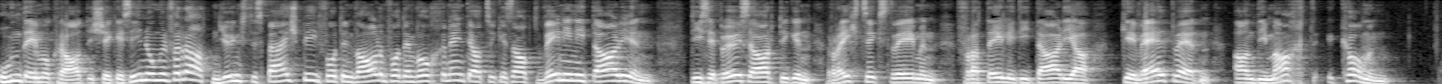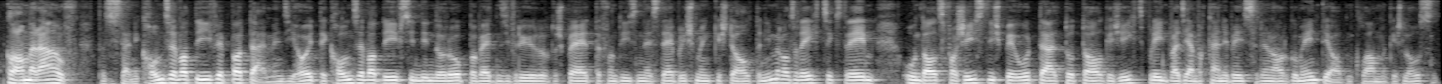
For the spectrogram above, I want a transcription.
undemokratische Gesinnungen verraten. Jüngstes Beispiel vor den Wahlen vor dem Wochenende hat sie gesagt, wenn in Italien diese bösartigen rechtsextremen Fratelli d'Italia gewählt werden, an die Macht kommen, Klammer auf, das ist eine konservative Partei. Wenn Sie heute konservativ sind in Europa, werden Sie früher oder später von diesen Establishment-Gestalten immer als rechtsextrem und als faschistisch beurteilt, total geschichtsblind, weil sie einfach keine besseren Argumente haben. Klammer geschlossen.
